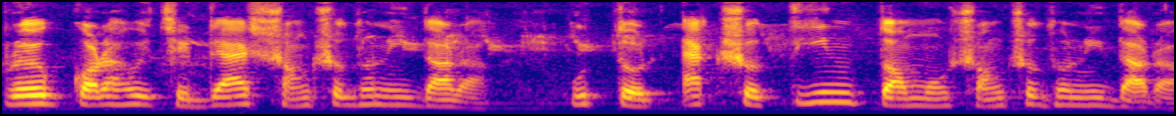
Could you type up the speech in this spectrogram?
প্রয়োগ করা হয়েছে ড্যাশ সংশোধনী দ্বারা। উত্তর একশো তিনতম সংশোধনী দ্বারা।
